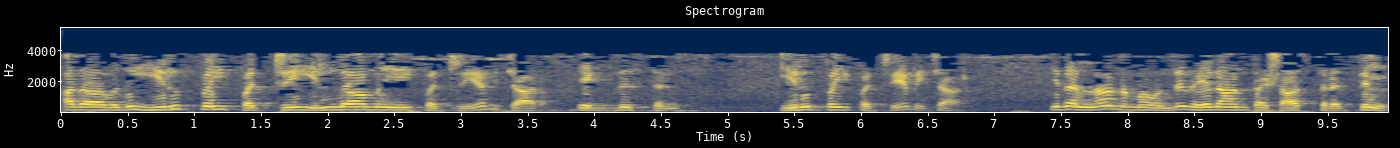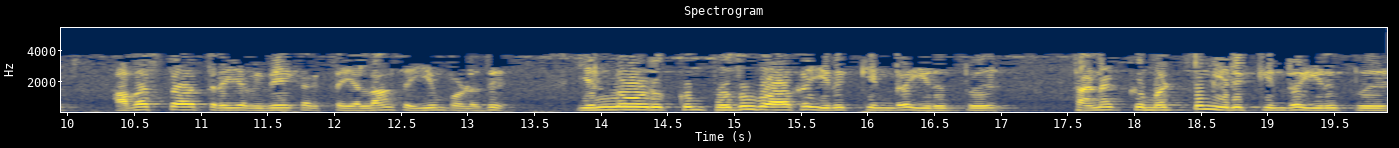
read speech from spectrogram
அதாவது இருப்பை பற்றி இல்லாமையை பற்றிய விசாரம். எக்ஸிஸ்டன்ஸ் இருப்பை பற்றிய விசாரம். இதெல்லாம் நம்ம வந்து வேதாந்த சாஸ்திரத்தில் அவஸ்தாத்திரைய விவேகத்தை எல்லாம் செய்யும் பொழுது எல்லோருக்கும் பொதுவாக இருக்கின்ற இருப்பு தனக்கு மட்டும் இருக்கின்ற இருப்பு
